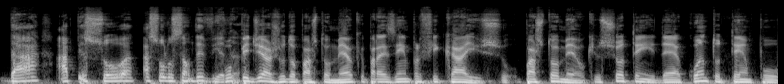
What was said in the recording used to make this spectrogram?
dar à pessoa a solução devida. Vou pedir ajuda ao pastor Melk para exemplificar isso. Pastor Melk, o senhor tem ideia quanto tempo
